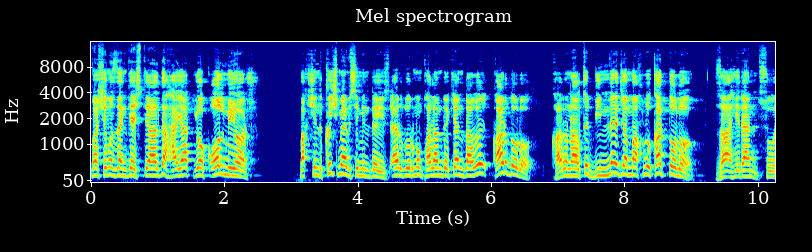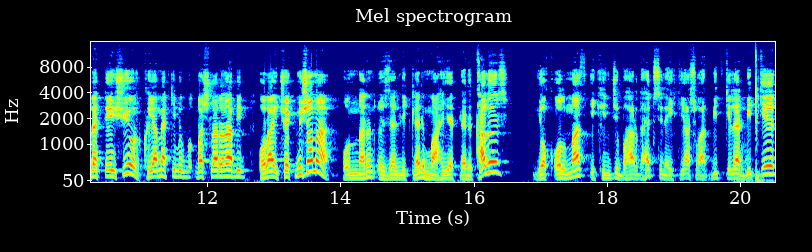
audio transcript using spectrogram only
başımızdan geçtiği halde hayat yok olmuyor. Bak şimdi kış mevsimindeyiz. Erzurum'un Palandöken Dağı kar dolu. Karın altı binlerce mahlukat dolu. Zahiren suret değişiyor. Kıyamet gibi başlarına bir olay çökmüş ama onların özellikleri, mahiyetleri kalır. Yok olmaz. İkinci baharda hepsine ihtiyaç var. Bitkiler bitki,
